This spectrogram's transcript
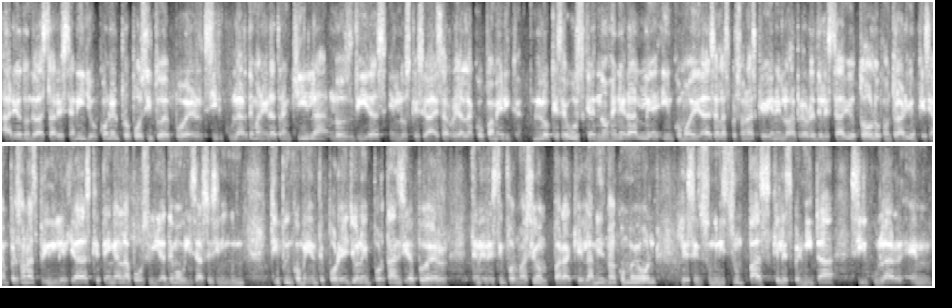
áreas donde va a estar este anillo, con el propósito de poder circular de manera tranquila los días en los que se va a desarrollar la Copa América. Lo que se busca es no generarle incomodidades a las personas que vienen los alrededores del estadio, todo lo contrario, que sean personas privilegiadas que tengan la posibilidad de movilizarse sin ningún tipo de inconveniente. Por ello, la importancia de poder tener esta información para que la misma Conmebol les suministre un PAS que les permita circular en,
